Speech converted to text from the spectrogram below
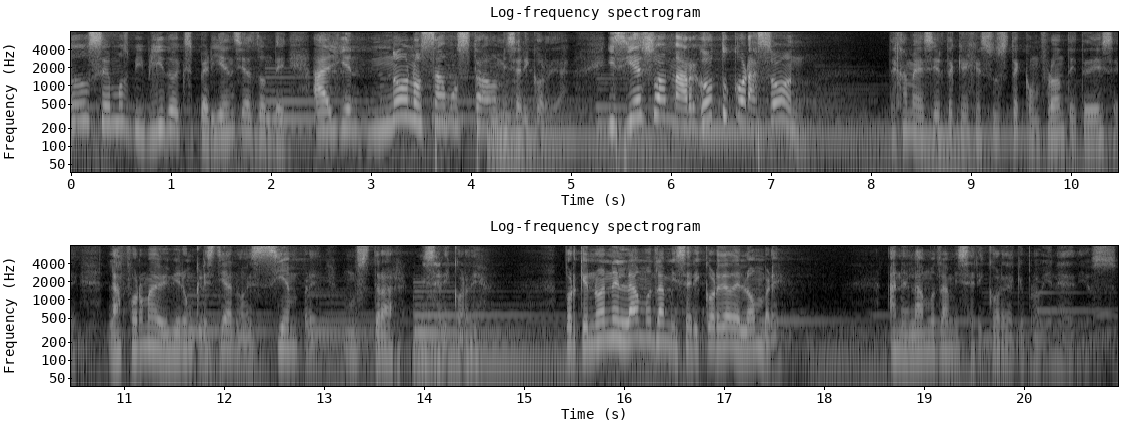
Todos hemos vivido experiencias donde alguien no nos ha mostrado misericordia. Y si eso amargó tu corazón, Déjame decirte que Jesús te confronta y te dice, la forma de vivir un cristiano es siempre mostrar misericordia. Porque no anhelamos la misericordia del hombre, anhelamos la misericordia que proviene de Dios.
